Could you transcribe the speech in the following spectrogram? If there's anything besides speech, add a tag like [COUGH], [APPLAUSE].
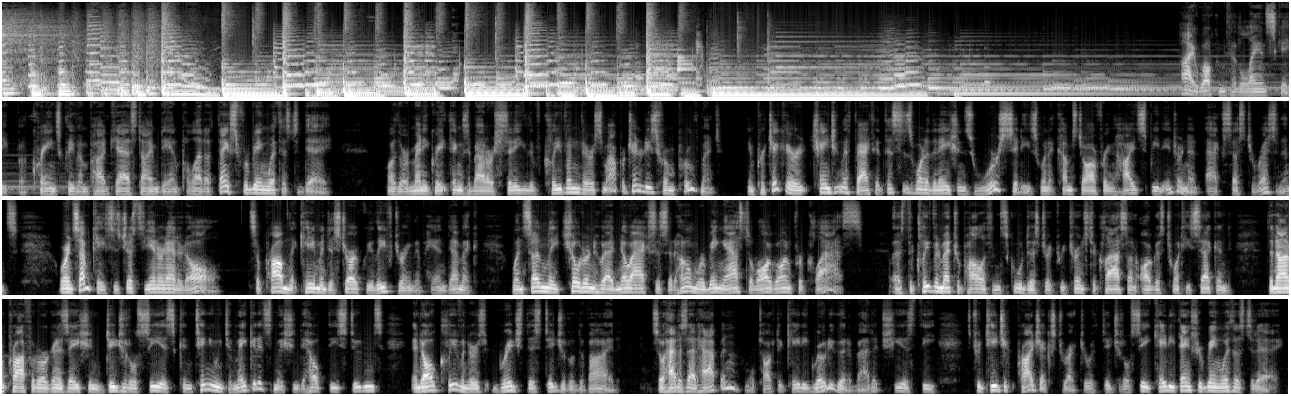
Hi, welcome to The Landscape, a Crain's Cleveland podcast. I'm Dan Paletta. Thanks for being with us today. While there are many great things about our city of Cleveland, there are some opportunities for improvement. In particular, changing the fact that this is one of the nation's worst cities when it comes to offering high speed internet access to residents, or in some cases, just the internet at all. It's a problem that came into stark relief during the pandemic when suddenly children who had no access at home were being asked to log on for class. As the Cleveland Metropolitan School District returns to class on August 22nd, the nonprofit organization Digital C is continuing to make it its mission to help these students and all Clevelanders bridge this digital divide. So, how does that happen? We'll talk to Katie Grootegoed about it. She is the Strategic Projects Director with Digital C. Katie, thanks for being with us today.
